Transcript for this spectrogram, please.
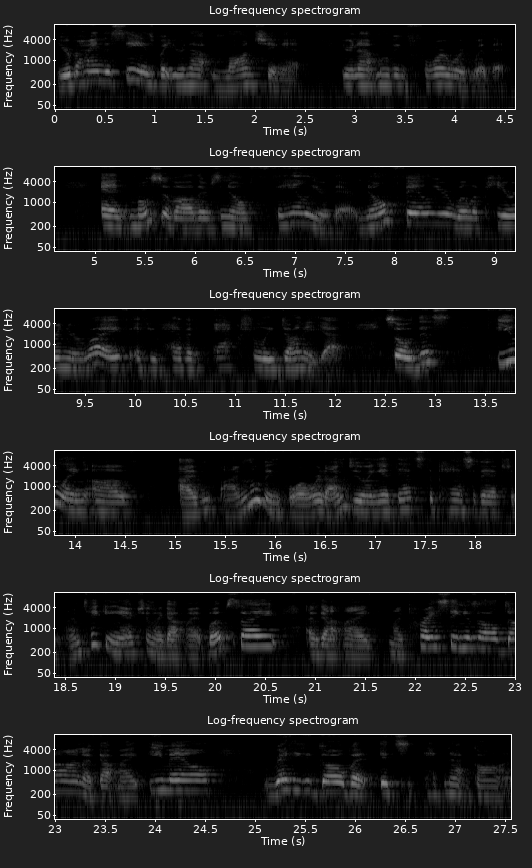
you're behind the scenes, but you're not launching it. You're not moving forward with it. And most of all, there's no failure there. No failure will appear in your life if you haven't actually done it yet. So, this feeling of I'm I'm moving forward. I'm doing it. That's the passive action. I'm taking action. I got my website. I've got my my pricing is all done. I've got my email ready to go, but it's not gone.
